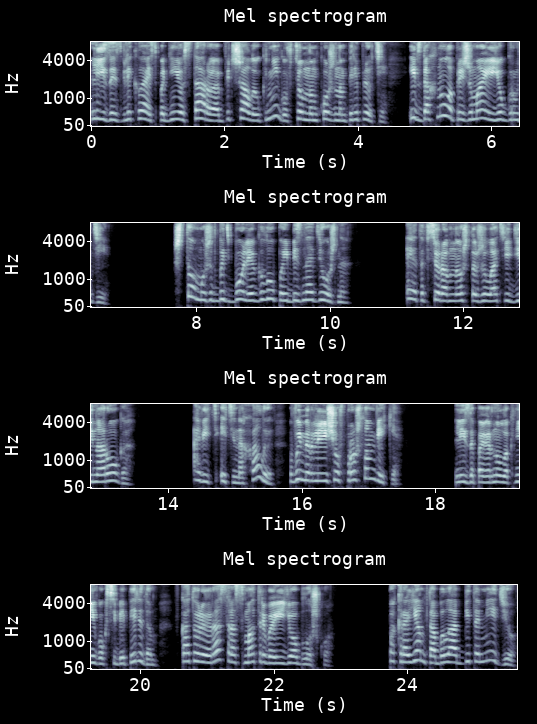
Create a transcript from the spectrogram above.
Лиза извлекла из-под нее старую обветшалую книгу в темном кожаном переплете и вздохнула, прижимая ее к груди. Что может быть более глупо и безнадежно? Это все равно, что желать единорога. А ведь эти нахалы вымерли еще в прошлом веке. Лиза повернула книгу к себе передом, в который раз рассматривая ее обложку. По краям та была оббита медью,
